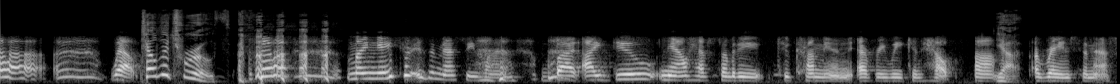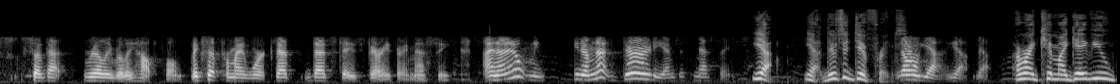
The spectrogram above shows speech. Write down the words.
well, Tell the truth. my my nature is a messy one, but I do now have somebody to come in every week and help um, Yeah. arrange the mess. So that's really, really helpful. Except for my work, that that stays very, very messy. And I don't mean, you know, I'm not dirty. I'm just messy. Yeah, yeah, there's a difference. Oh yeah, yeah, yeah. All right, Kim, I gave you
